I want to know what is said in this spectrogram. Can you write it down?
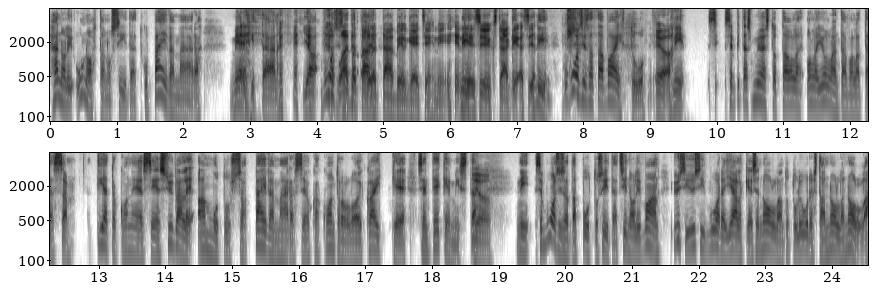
hän oli unohtanut siitä, että kun päivämäärä merkitään. Ja vuosisata, Laitetaan nyt tämä Bill Gatesiin, niin, niin, niin syyksi tämäkin asia. Niin, kun vuosisata vaihtuu, niin se, se pitäisi myös tota, olla, olla jollain tavalla tässä tietokoneeseen syvälle ammutussa päivämäärässä, joka kontrolloi kaikkea sen tekemistä. Joo. Niin se vuosisata puuttu siitä, että siinä oli vaan 99 vuoden jälkeen se nollaantu tuli uudestaan 00,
